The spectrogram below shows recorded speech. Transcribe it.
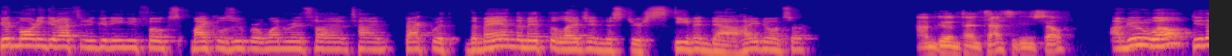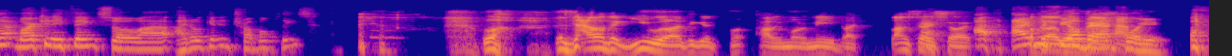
Good morning, good afternoon, good evening, folks. Michael Zuber, one rental at a time, back with the man, the myth, the legend, Mr. Stephen Dow. How you doing, sir? I'm doing fantastic. And yourself? I'm doing well. Do that marketing thing so uh, I don't get in trouble, please. well, I don't think you will. I think it's probably more me. But long story short, I, I would feel bad for you.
